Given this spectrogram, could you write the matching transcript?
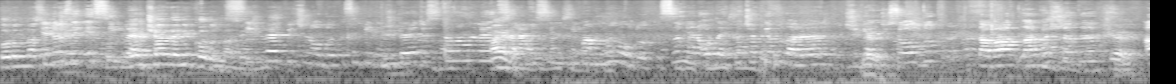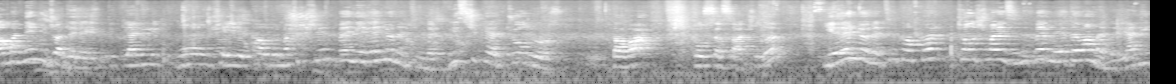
korunması Yani için hem çevrenin korunması için. Silver Beach'in olduğu kısım birinci derecesi alanı ve. Selamis'in limanının olduğu kısım. Yani orada kaçak yapıların şikayetçisi olduk. Davalar başladı. Evet. Ama ne mücadele ettik? Yani bu şeyi kaldırmak için ve yerel yönetimde biz şikayetçi oluyoruz. Dava dosyası açılır. Yerel yönetim kalkar çalışma izni vermeye devam eder. Yani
